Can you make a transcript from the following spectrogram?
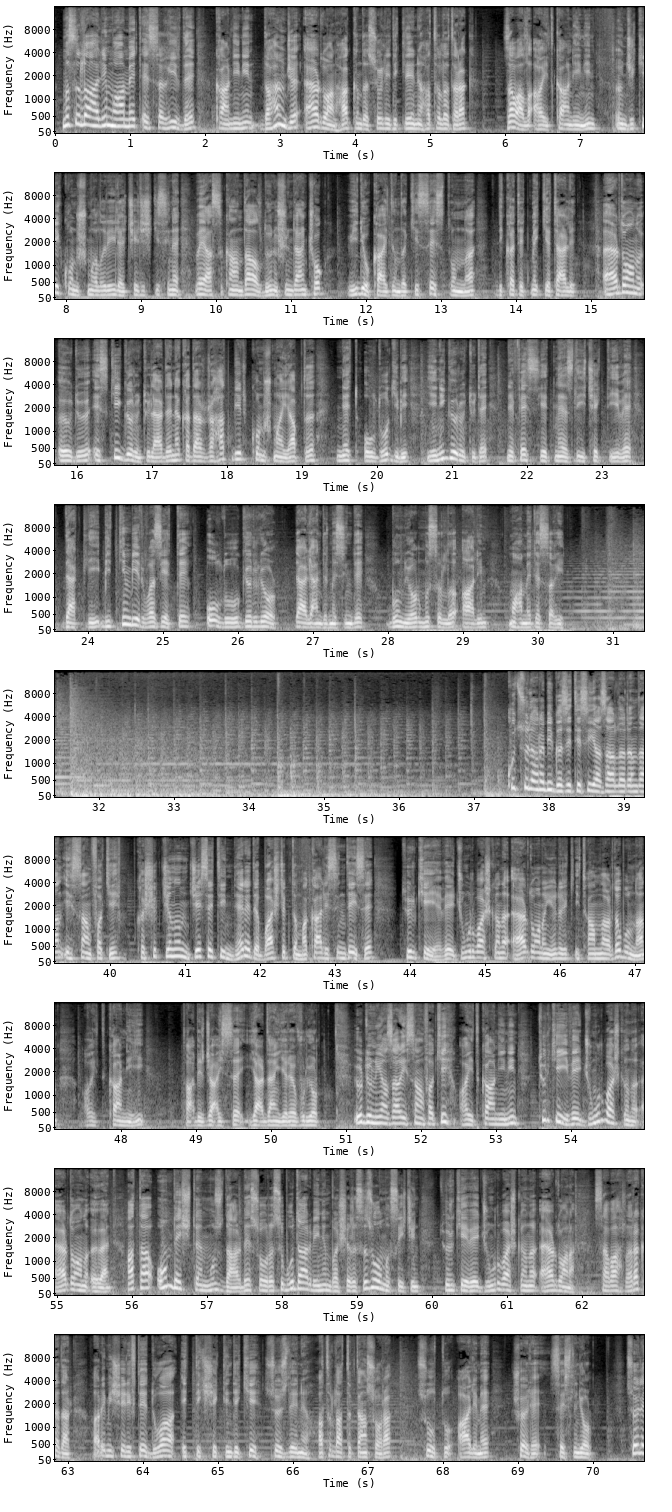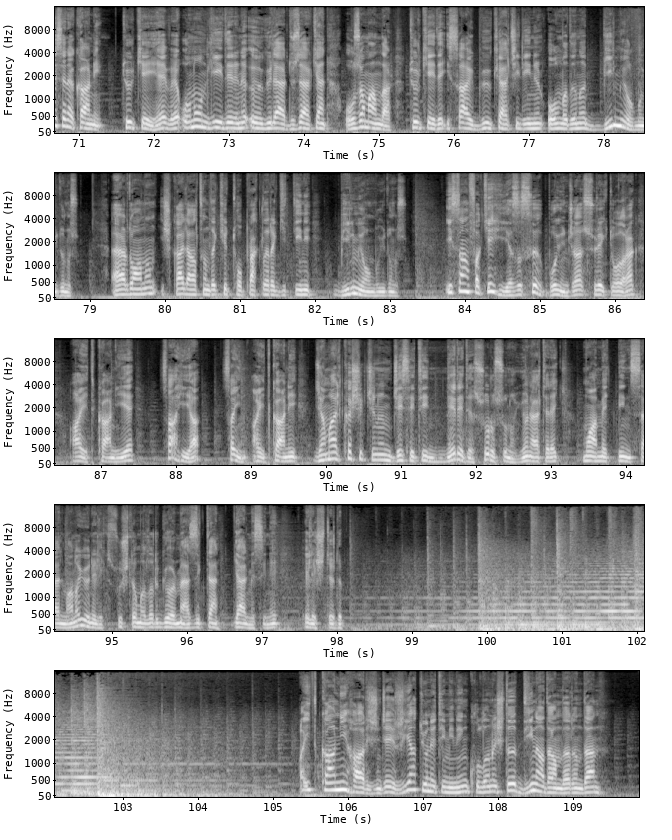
Mısırlı alim Muhammed Es-Sahir de Kani'nin daha önce Erdoğan hakkında söylediklerini hatırlatarak zavallı Ait Kani'nin önceki konuşmalarıyla çelişkisine veya skandal dönüşünden çok video kaydındaki ses tonuna dikkat etmek yeterli. Erdoğan'ı övdüğü eski görüntülerde ne kadar rahat bir konuşma yaptığı net olduğu gibi yeni görüntüde nefes yetmezliği çektiği ve dertli, bitkin bir vaziyette olduğu görülüyor değerlendirmesinde bulunuyor Mısırlı alim Muhammed Esari. Kutsul Arabi gazetesi yazarlarından İhsan Fakih, Kaşıkçı'nın ceseti nerede başlıklı makalesinde ise Türkiye'ye ve Cumhurbaşkanı Erdoğan'a yönelik ithamlarda bulunan Ait Karni'yi tabir caizse yerden yere vuruyor. Ürdünlü yazar İhsan Fakih, Ait Kani'nin Türkiye'yi ve Cumhurbaşkanı Erdoğan'ı öven, hatta 15 Temmuz darbe sonrası bu darbenin başarısız olması için Türkiye ve Cumhurbaşkanı Erdoğan'a sabahlara kadar Harem-i Şerif'te dua ettik şeklindeki sözlerini hatırlattıktan sonra Suudlu alime şöyle sesleniyor. Söylesene Karni, Türkiye'ye ve onun liderine övgüler düzerken o zamanlar Türkiye'de İsrail Büyükelçiliği'nin olmadığını bilmiyor muydunuz? Erdoğan'ın işgal altındaki topraklara gittiğini bilmiyor muydunuz? İhsan Fakih yazısı boyunca sürekli olarak Ait Kani'ye, sahiya Sayın Ait Kani, Cemal Kaşıkçı'nın cesedi nerede sorusunu yönelterek Muhammed Bin Selman'a yönelik suçlamaları görmezlikten gelmesini eleştirdi. Ait Kani haricinde Riyad yönetiminin kullanıştığı din adamlarından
